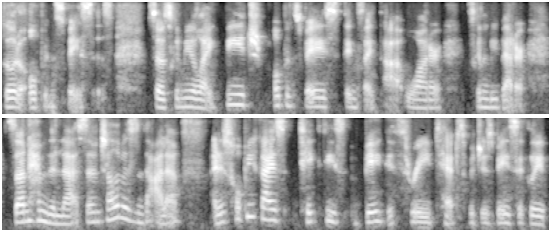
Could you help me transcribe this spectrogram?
go to open spaces. So it's going to be like beach, open space, things like that, water. It's going to be better. So alhamdulillah, I just hope you guys take these big three tips, which is basically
